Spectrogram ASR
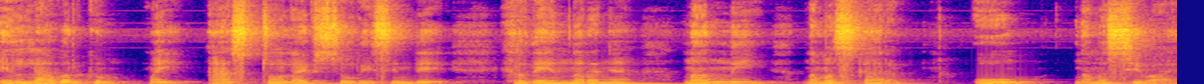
എല്ലാവർക്കും മൈ ആസ്ട്രോ ലൈഫ് സ്റ്റോറീസിന്റെ ഹൃദയം നിറഞ്ഞ നന്ദി നമസ്കാരം. ഓം നമശിവായ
